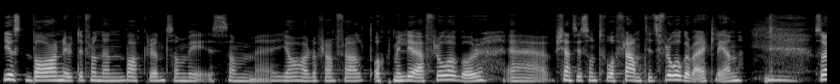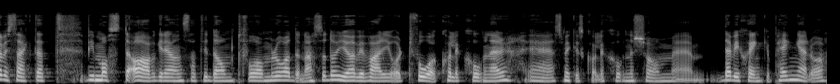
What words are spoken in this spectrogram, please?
just barn utifrån den bakgrund som, vi, som eh, jag har då framförallt och miljöfrågor eh, känns ju som två framtidsfrågor verkligen. Så då har vi sagt att vi måste avgränsa till de två områdena. Så då gör vi varje år två kollektioner, eh, smyckeskollektioner som, eh, där vi skänker pengar då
